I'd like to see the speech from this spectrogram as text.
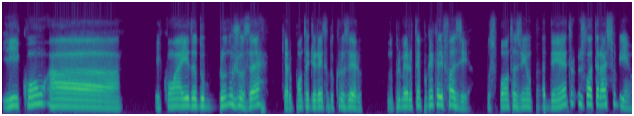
e com a e com a ida do Bruno José, que era o ponta direita do Cruzeiro, no primeiro tempo o que, é que ele fazia? Os pontas vinham para dentro e os laterais subiam.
